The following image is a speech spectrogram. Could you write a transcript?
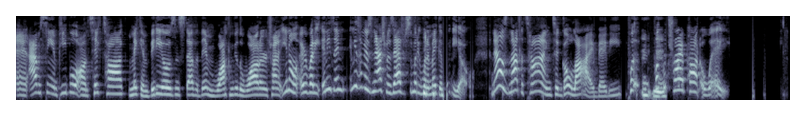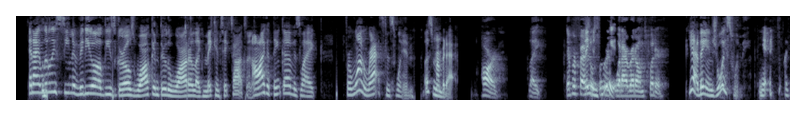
And I was seeing people on TikTok making videos and stuff of them walking through the water, trying to, you know, everybody, anytime, anytime there's natural disaster, somebody want to make a video. Now is not the time to go live, baby. Put mm-hmm. put the tripod away. And I literally seen a video of these girls walking through the water, like making TikToks, and all I could think of is like, for one, rats can swim. Let's remember that. Hard. Like they're professional swimmers. What I read on Twitter. Yeah, they enjoy swimming. Yeah.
